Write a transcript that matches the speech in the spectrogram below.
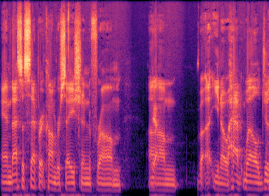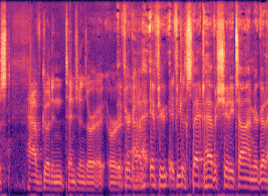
and that's a separate conversation from, Yeah. um, uh, you know, have well just have good intentions or or If you're gonna, have- if you if you 'cause- expect to have a shitty time, you're gonna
